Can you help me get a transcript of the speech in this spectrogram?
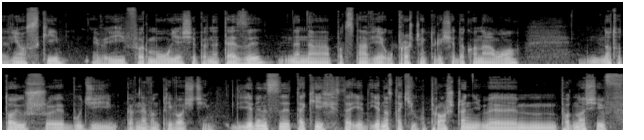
wnioski i formułuje się pewne tezy na podstawie uproszczeń, których się dokonało, no to to już y, budzi pewne wątpliwości. Jeden z takich, jedno z takich uproszczeń podnosi w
